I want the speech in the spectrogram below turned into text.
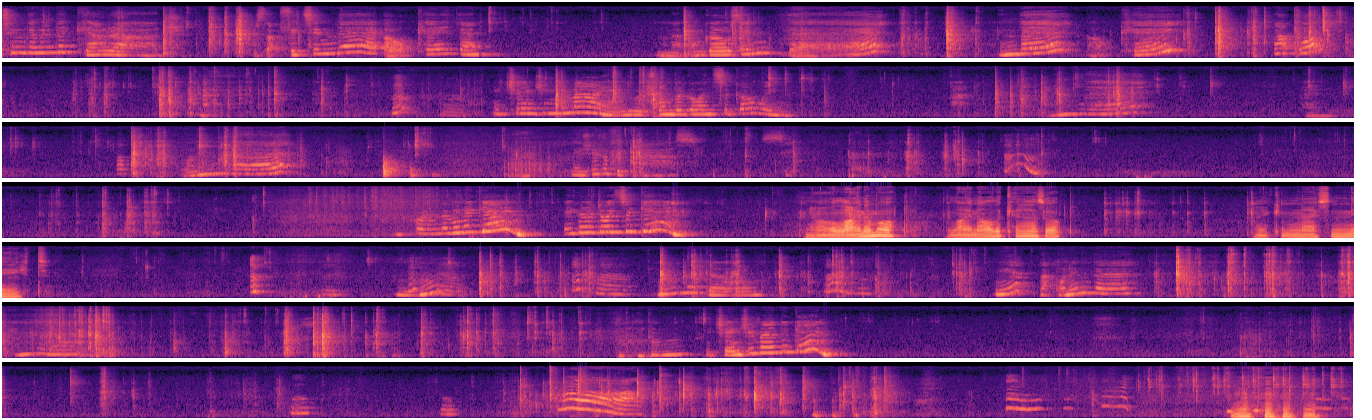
putting them in the garage. Does that fit in there? Okay then. And that one goes in there. In there. Okay. That one. Hmm? You're changing your mind which one they're going to go in. One in there. And one in there. There's your rubber cars. See. I'm putting them in again. Are you going to do it again? No, line them up. Line all the cars up. Make them nice and neat. Mm-hmm. In they go. Yeah, one in there. In there. you change your mind again.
